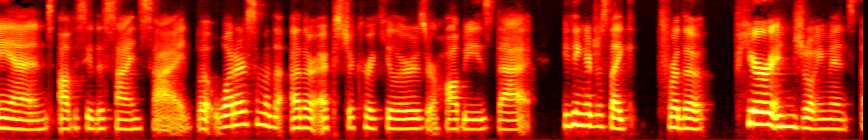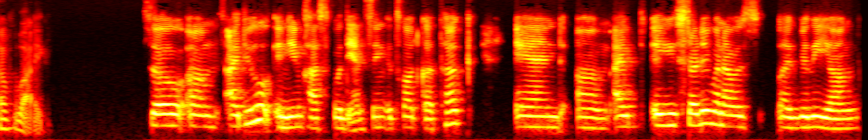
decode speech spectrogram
and obviously the science side. But what are some of the other extracurriculars or hobbies that you think are just like for the pure enjoyment of life? So um, I do Indian classical dancing. It's called Kathak, and um, I, I started when I was like really young,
